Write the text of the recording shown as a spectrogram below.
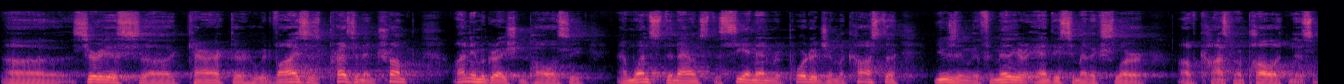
uh, serious uh, character who advises President Trump on immigration policy and once denounced the CNN reporter Jim Acosta using the familiar anti-Semitic slur of cosmopolitanism.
